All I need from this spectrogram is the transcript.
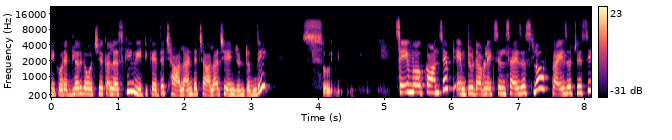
మీకు రెగ్యులర్గా వచ్చే కలర్స్కి వీటికైతే చాలా అంటే చాలా చేంజ్ ఉంటుంది. సో ఇది. Same work concept M to double XL సైజెస్లో ప్రైస్ వచ్చేసి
